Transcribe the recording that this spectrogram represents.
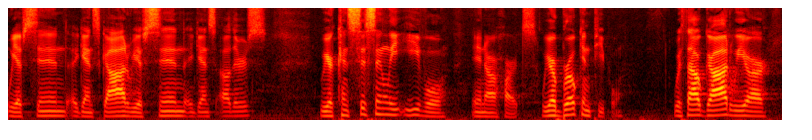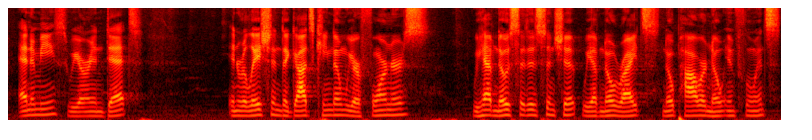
We have sinned against God. We have sinned against others. We are consistently evil in our hearts. We are broken people. Without God, we are enemies. We are in debt. In relation to God's kingdom, we are foreigners. We have no citizenship. We have no rights, no power, no influence,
